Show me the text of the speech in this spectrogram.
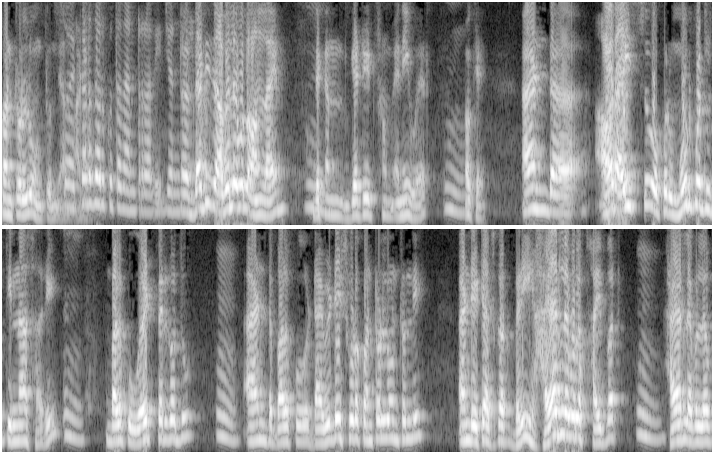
కంట్రోల్లో ఉంటుంది సో ఎక్కడ దొరుకుతుంది అంటారు అది general that is available online they can get it from anywhere okay and ఆ రైస్ ఒకరు మూడు పూటలు తిన్నా సరే వాళ్ళకు వెయిట్ పెరగదు అండ్ వాళ్ళకు డయాబెటీస్ కూడా కంట్రోల్లో ఉంటుంది. And it has got very higher level of fibre higher level of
